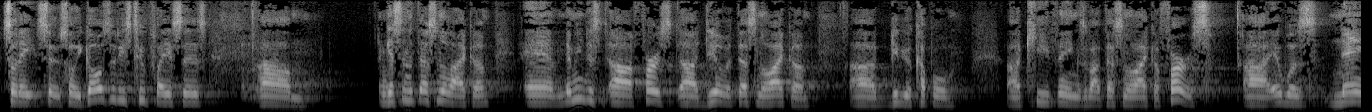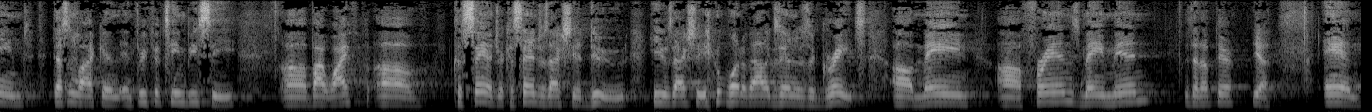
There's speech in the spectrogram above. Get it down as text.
So, they, so, so he goes to these two places um, gets into Thessalonica. And let me just uh, first uh, deal with Thessalonica, uh, give you a couple uh, key things about Thessalonica. First, uh, it was named Thessalonica in, in 315 BC uh, by wife of Cassandra. Cassandra's actually a dude. He was actually one of Alexander the Great's uh, main uh, friends, main men. Is that up there? Yeah. And,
